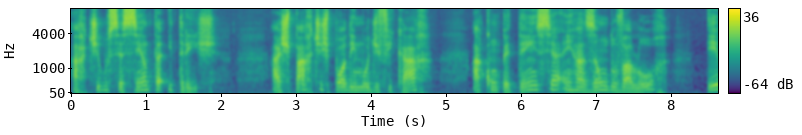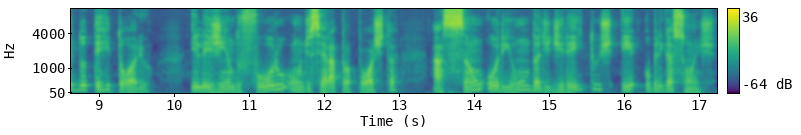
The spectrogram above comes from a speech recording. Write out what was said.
Artigo 63. As partes podem modificar a competência em razão do valor e do território, elegendo foro onde será proposta ação oriunda de direitos e obrigações.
